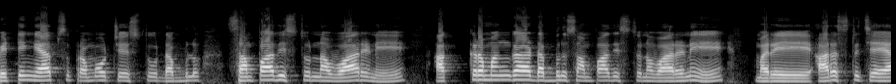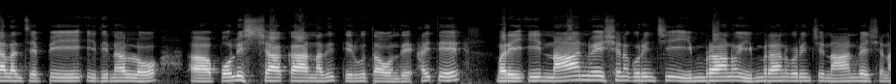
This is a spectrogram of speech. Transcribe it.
బెట్టింగ్ యాప్స్ ప్రమోట్ చేస్తూ డబ్బులు సంపాదిస్తున్న వారిని అక్రమంగా డబ్బులు సంపాదిస్తున్న వారిని మరి అరెస్ట్ చేయాలని చెప్పి ఈ దినాల్లో పోలీస్ శాఖ అన్నది తిరుగుతూ ఉంది. అయితే మరి ఈ నాన్వేషణ గురించి ఇమ్రాను ఇమ్రాన్ గురించి నాన్వేషణ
